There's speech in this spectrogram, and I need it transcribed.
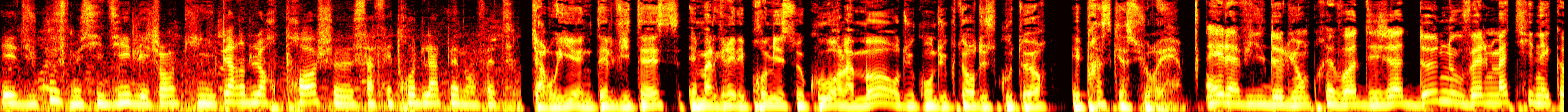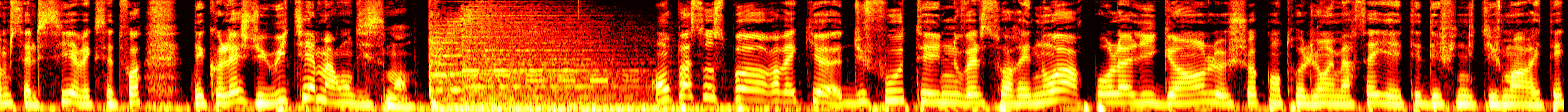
Et du coup, je me suis dit, les gens qui perdent leurs proches, euh, ça fait trop de la peine en fait. Car oui, à une telle vitesse, et malgré les premiers secours, la mort du conducteur du scooter est presque assurée. Et la ville de Lyon prévoit déjà deux nouvelles matinées comme celle-ci, avec cette fois des collèges du 8e arrondissement. On passe au sport avec euh, du foot et une nouvelle soirée noire pour la Ligue 1. Le choc entre Lyon et Marseille a été définitivement arrêté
